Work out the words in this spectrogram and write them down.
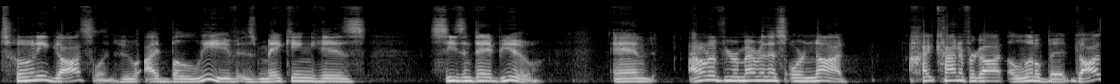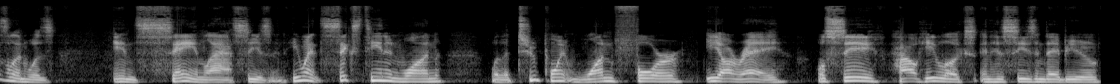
Tony Gonsolin, who I believe is making his season debut. And I don't know if you remember this or not. I kind of forgot a little bit. Gonsolin was insane last season. He went 16 and 1 with a 2.14 ERA We'll see how he looks in his season debut.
